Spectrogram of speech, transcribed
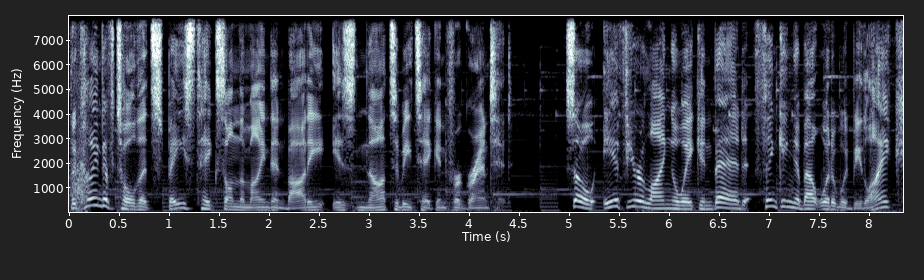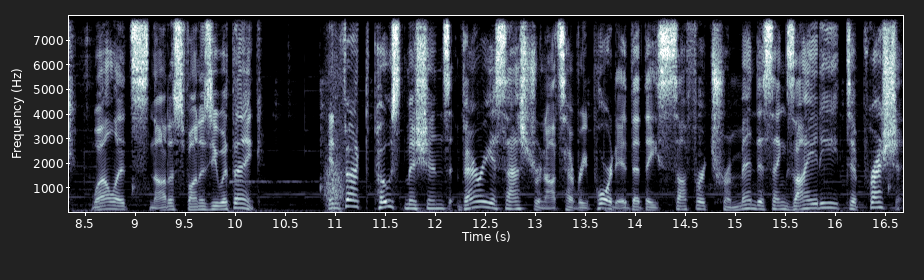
The kind of toll that space takes on the mind and body is not to be taken for granted. So if you're lying awake in bed thinking about what it would be like, well, it's not as fun as you would think. In fact, post-missions, various astronauts have reported that they suffer tremendous anxiety, depression,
